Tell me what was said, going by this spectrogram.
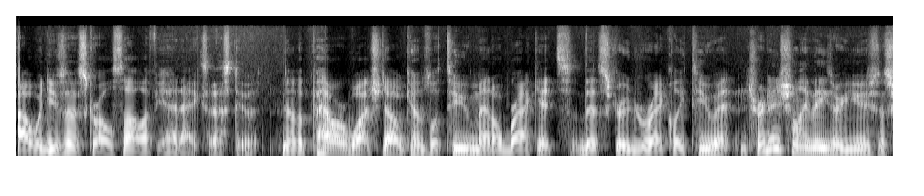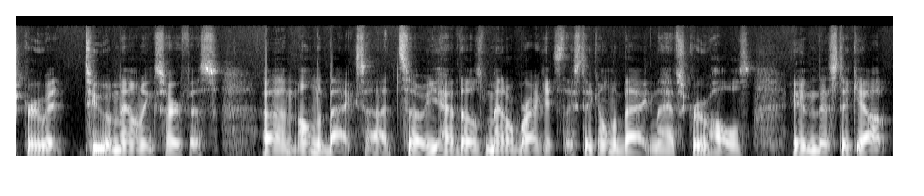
I would use a scroll saw if you had access to it. Now the Power Watchdog comes with two metal brackets that screw directly to it. And traditionally these are used to screw it to a mounting surface um, on the back side. So you have those metal brackets, they stick on the back and they have screw holes and that stick out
